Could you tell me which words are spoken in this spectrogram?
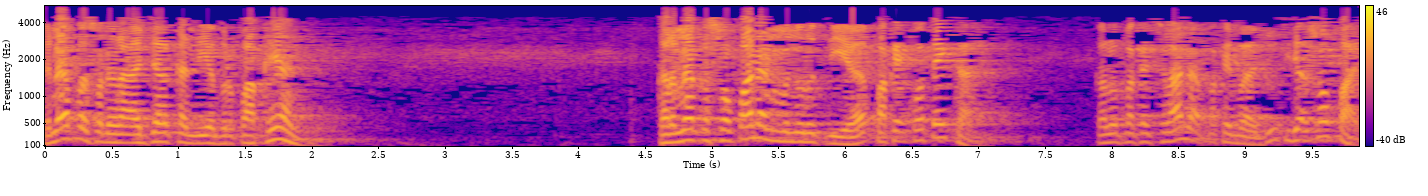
Kenapa saudara ajarkan dia berpakaian? Karena kesopanan menurut dia pakai koteka. Kalau pakai celana, pakai baju tidak sopan.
